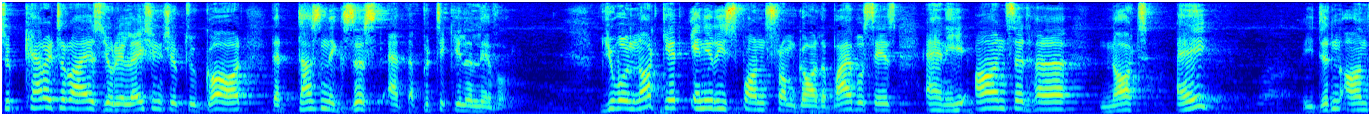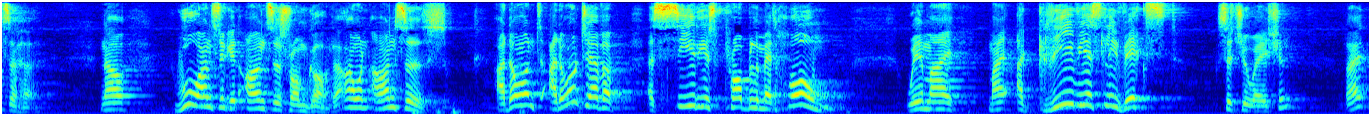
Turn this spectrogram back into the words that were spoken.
to characterize your relationship to God that doesn't exist at a particular level. You will not get any response from God. The Bible says, and he answered her not a. He didn't answer her. Now, who wants to get answers from God? I want answers. I don't want, I don't want to have a, a serious problem at home where my, my a grievously vexed situation, right?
